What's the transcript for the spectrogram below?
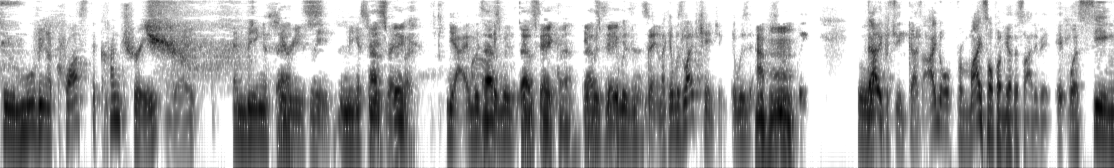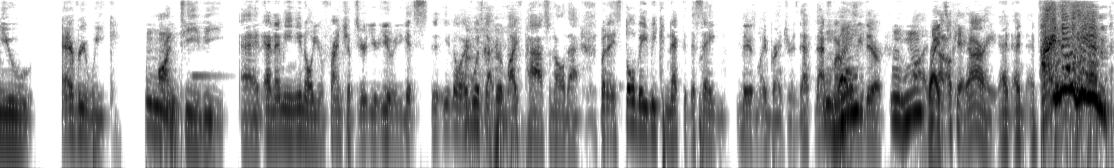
to moving across the country Right. and being a series That's- lead, and being a series That's regular. big. Yeah, it was. That's- it was that's insane. big, man. It was. big. It was insane. Like it was life changing. It was Mhm. absolutely. That I life could see because I know from myself on the other side of it, it was seeing you every week Mhm. on TV. And, and I mean, you know, your friendships, you you, you, you get, you know, everyone's got their life pass and all that, but it still made me connected to say, there's my brethren. That, that's my Right. movie there. Mhm. Uh, Right. Okay. All right. And, and, and I know him.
